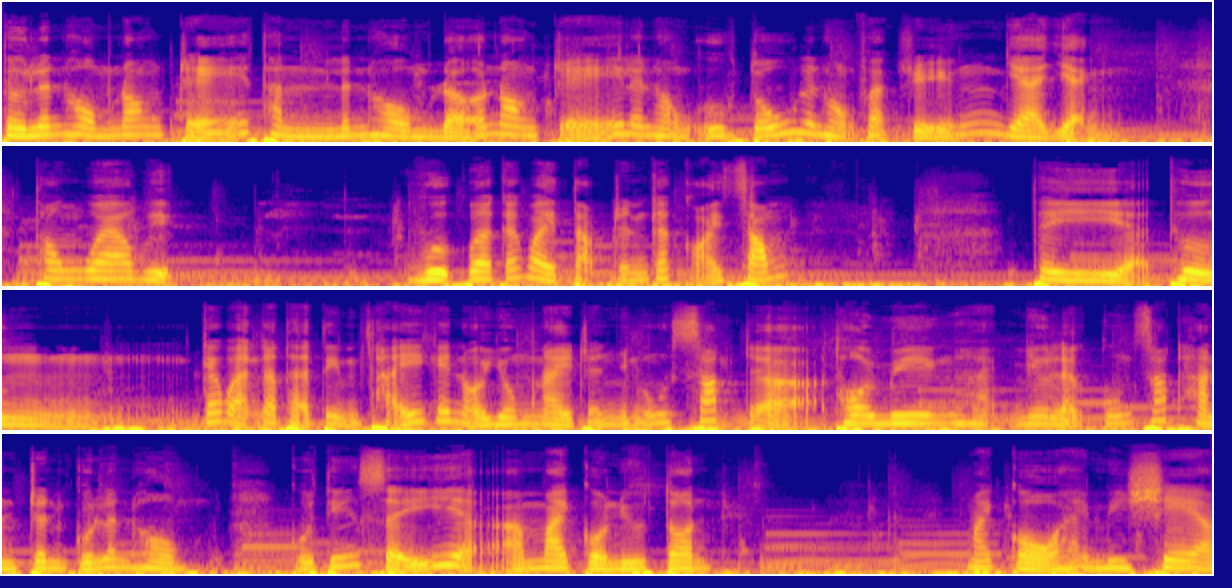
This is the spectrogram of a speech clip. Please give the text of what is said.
từ linh hồn non trẻ thành linh hồn đỡ non trẻ linh hồn ưu tú linh hồn phát triển già dặn thông qua việc vượt qua các bài tập trên các cõi sống. Thì à, thường các bạn có thể tìm thấy cái nội dung này trên những cuốn sách uh, thôi miên hoặc như là cuốn sách hành trình của linh hồn của tiến sĩ uh, Michael Newton. Michael hay Michel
